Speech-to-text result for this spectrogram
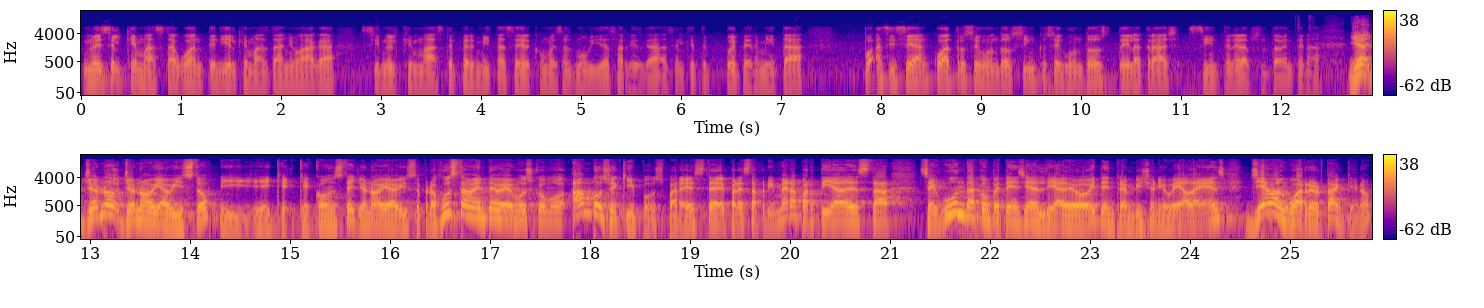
no es el que más te aguante ni el que más daño haga, sino el que más te permita hacer como esas movidas arriesgadas, el que te permita así sean 4 segundos, 5 segundos de la trash sin tener absolutamente nada. Yo, yo, no, yo no había visto, y, y que, que conste, yo no había visto, pero justamente vemos como ambos equipos para, este, para esta primera partida de esta segunda competencia del día de hoy de entre Ambition y Obey Alliance llevan Warrior Tanque, ¿no?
